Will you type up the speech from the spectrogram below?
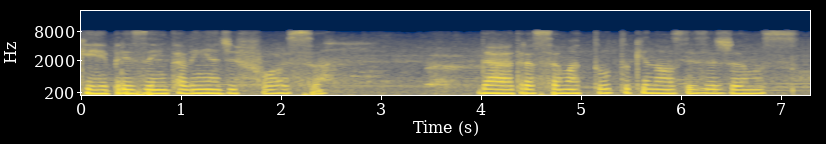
que representa a linha de força da atração a tudo que nós desejamos.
